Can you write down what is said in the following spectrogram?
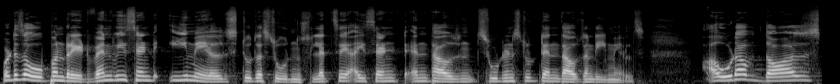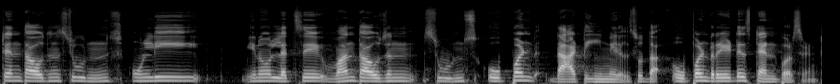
What is the open rate? When we send emails to the students, let's say I sent 10,000 students to 10,000 emails. Out of those 10,000 students, only you know let's say 1000 students opened that email. So the open rate is 10%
